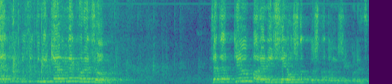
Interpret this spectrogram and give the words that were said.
এত কিছু তুমি কেমনে করেছ? যাতে কেউ পারেনি সেই অসাধ্য সাধন সে করেছে।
